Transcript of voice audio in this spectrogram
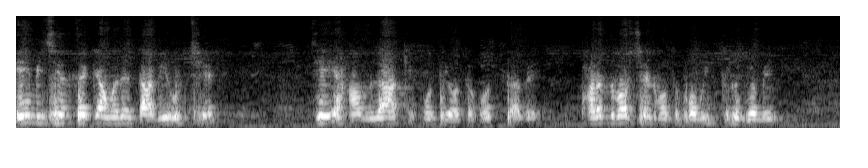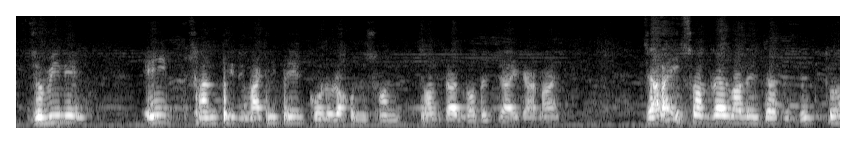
এই মিছিল থেকে আমাদের দাবি উঠছে যে এই হামলাকে প্রতিহত করতে হবে। ভারতবর্ষের মতো পবিত্র জমি জমিনে এই শান্তির মাটিতে কোনো রকম সন- সন্ত্রাসবাদের জায়গা নয়। যারা এই সন্ত্রাসবাদের সাথে যুক্ত,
